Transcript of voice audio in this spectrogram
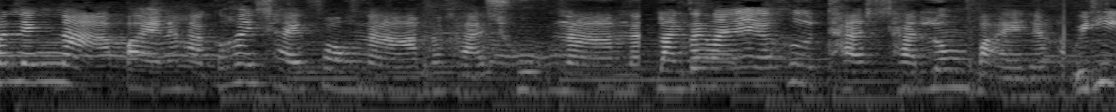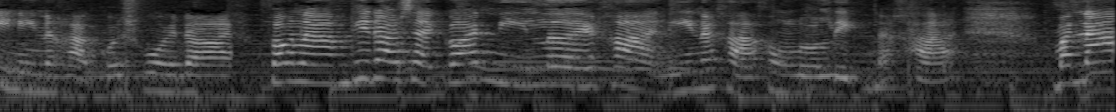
มันยังหนาไปนะคะ ก็ให้ใช้ฟองน้ำนะคะ ชุบน้ำนะ หลังจากนั้นเนี่ยก็คือทัชทัชลงไปนะคะ วิธีนี้นะคะก็ช่วยได้ ฟองน้ำที่เราใช้ก้อนนี้เลยค่ะนี่นะคะของโรลิกนะคะ มันน่า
